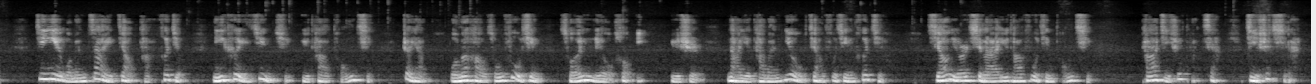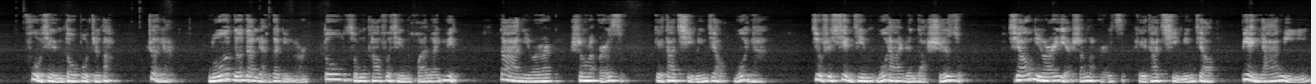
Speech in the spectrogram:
今夜我们再叫他喝酒，你可以进去与他同寝，这样我们好从父亲存留后裔。”于是。那夜，他们又叫父亲喝酒。小女儿起来与她父亲同寝，她几时躺下，几时起来，父亲都不知道。这样，罗德的两个女儿都从他父亲怀了孕。大女儿生了儿子，给他起名叫摩押，就是现今摩押人的始祖。小女儿也生了儿子，给他起名叫便雅米。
